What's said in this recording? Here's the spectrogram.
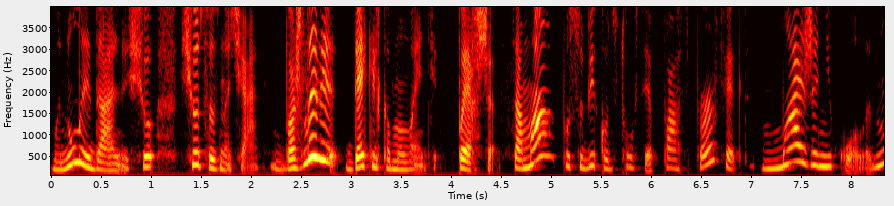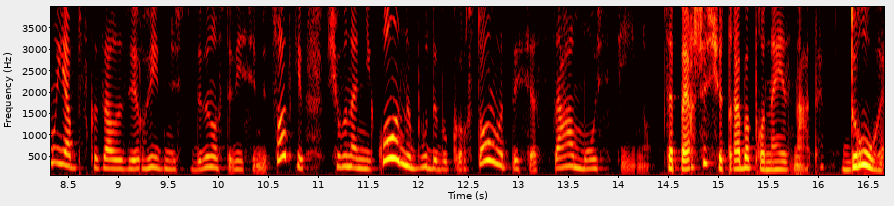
Минулий ідеальний. Що що це означає? Важливі декілька моментів. Перше, сама по собі конструкція past perfect майже ніколи, ну я б сказала з вірогідністю 98%, що вона ніколи не буде використовуватися самостійно. Це перше, що треба про неї знати. Друге,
